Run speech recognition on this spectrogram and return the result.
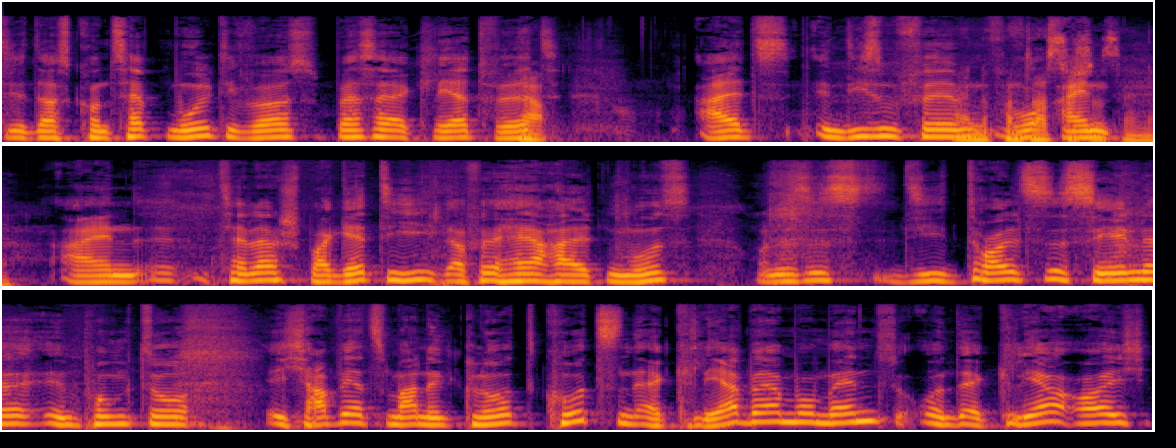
die das Konzept Multiverse besser erklärt wird, ja als in diesem Film, wo ein, ein äh, Teller Spaghetti dafür herhalten muss. Und es ist die tollste Szene in puncto, ich habe jetzt mal einen kurzen Erklärbär-Moment und erkläre euch,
